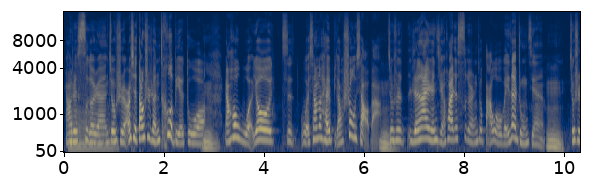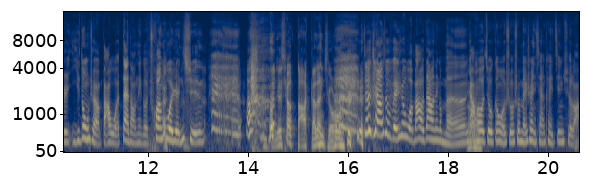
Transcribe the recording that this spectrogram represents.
然后这四个哦。人就是，而且当时人特别多，嗯。然后我又自我相对还是比较瘦小吧，嗯。就是人挨人挤人。后来这四个人就把我围在中间，嗯，就是移动着把我带到那个穿过人群，感觉像打橄榄球。就这样就围着我把我带到那个门，啊然后就跟我说说没事，你现在可以进去了。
